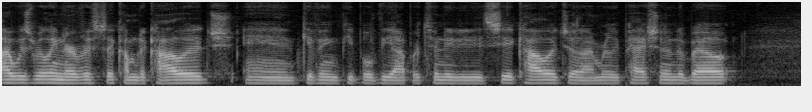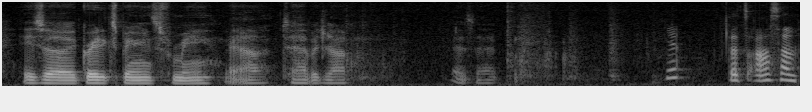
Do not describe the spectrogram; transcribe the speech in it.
I was really nervous to come to college, and giving people the opportunity to see a college that I'm really passionate about is a great experience for me yeah, to have a job as that. Yeah, that's awesome.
